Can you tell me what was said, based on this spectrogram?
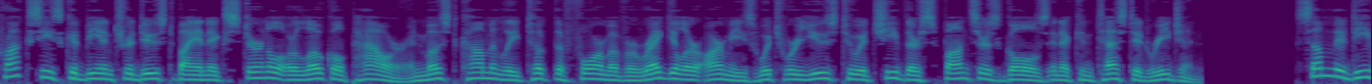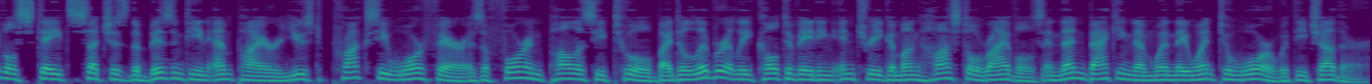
Proxies could be introduced by an external or local power and most commonly took the form of irregular armies which were used to achieve their sponsors' goals in a contested region. Some medieval states such as the Byzantine Empire used proxy warfare as a foreign policy tool by deliberately cultivating intrigue among hostile rivals and then backing them when they went to war with each other.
